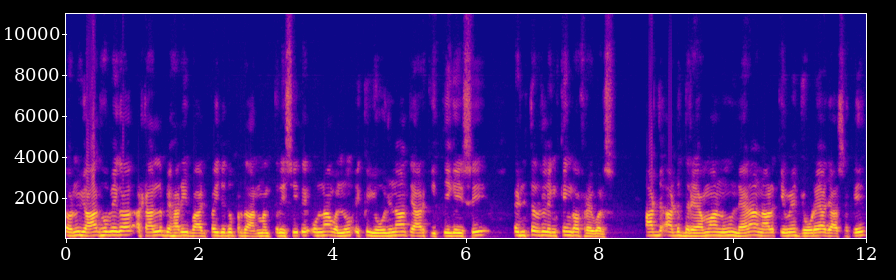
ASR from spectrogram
ਤੁਹਾਨੂੰ ਯਾਦ ਹੋਵੇਗਾ, ਅਟਲ ਬਿਹਾਰੀ ਵਾਜਪਾਈ ਜਦੋਂ ਪ੍ਰਧਾਨ ਮੰਤਰੀ ਸੀ ਤੇ ਉਹਨਾਂ ਵੱਲੋਂ ਇੱਕ ਯੋਜਨਾ ਤਿਆਰ ਕੀਤੀ ਗਈ ਸੀ ਇੰਟਰਲਿੰਕਿੰਗ ਆਫ ਰਿਵਰਸ ਅੱਡ-ਅੱਡ ਦਰਿਆਵਾਂ ਨੂੰ ਨਹਿਰਾਂ ਨਾਲ ਕਿਵੇਂ ਜੋੜਿਆ ਜਾ ਸਕੇ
